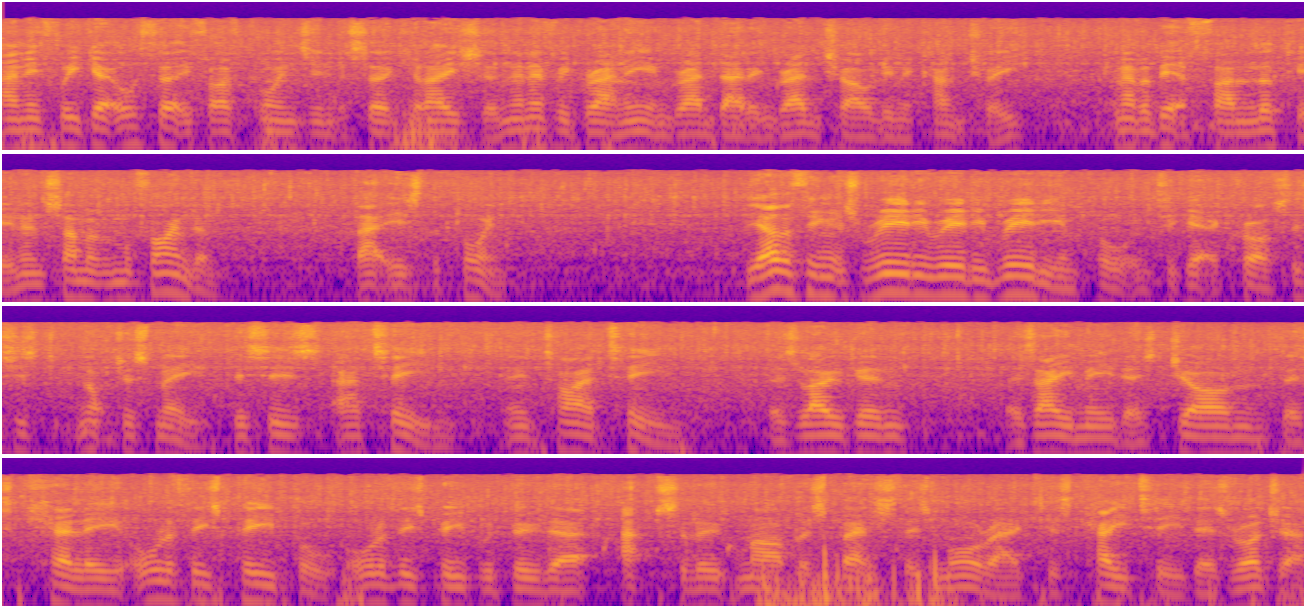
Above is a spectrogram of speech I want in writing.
And if we get all 35 coins into circulation, then every granny and granddad and grandchild in the country can have a bit of fun looking and some of them will find them. That is the point. The other thing that's really, really, really important to get across, this is not just me, this is our team, an entire team. There's Logan, there's Amy, there's John, there's Kelly, all of these people, all of these people do their absolute marvellous best. There's Morag, there's Katie, there's Roger,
